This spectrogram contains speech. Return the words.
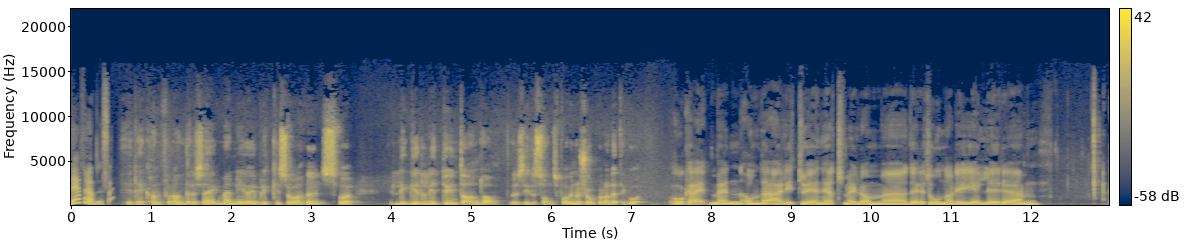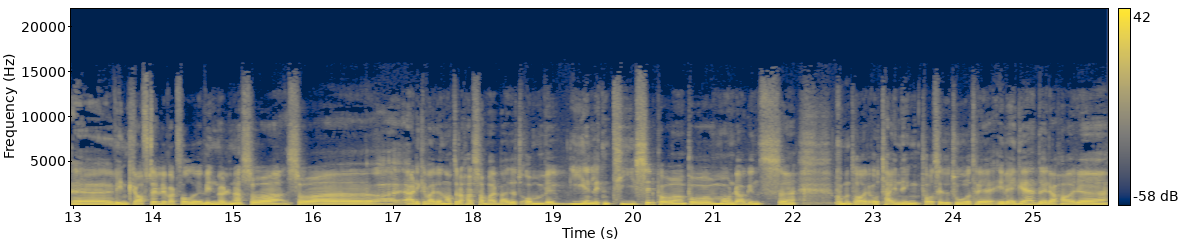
Det forandrer seg. Det kan forandre seg, men i øyeblikket så, så ligger det litt tynt an, da, for å si det sånn. Så får vi nå se hvordan dette går. Ok, men om det er litt uenighet mellom uh, dere to når det gjelder uh, uh, vindkraft, eller i hvert fall vindmøllene, så, så, er det ikke verre enn at dere har samarbeidet om å gi en liten teaser på, på morgendagens kommentar og tegning på side to og tre i VG. Dere har Eh,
